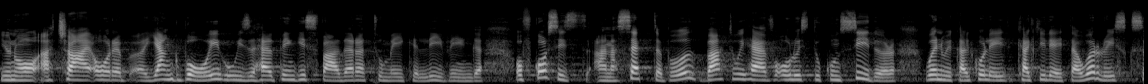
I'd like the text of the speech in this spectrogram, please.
you know, a child or a, a, young boy who is helping his father to make a living. Of course, it's unacceptable, but we have always to consider when we calculate, calculate our risks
